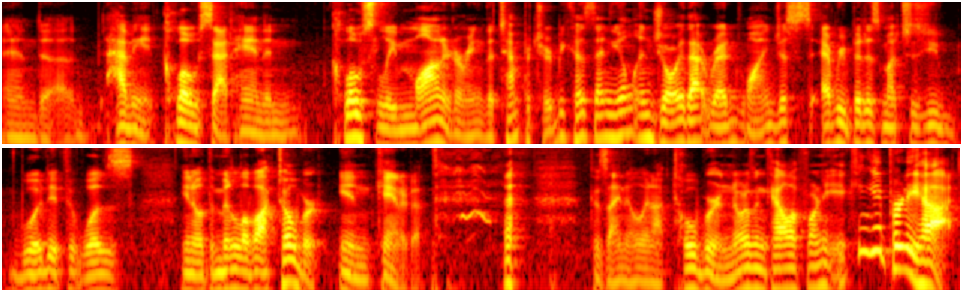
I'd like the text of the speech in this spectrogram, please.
and uh, having it close at hand and closely monitoring the temperature because then you'll enjoy that red wine just every bit as much as you would if it was you know, the middle of October in Canada. Because I know in October in Northern California, it can get pretty hot.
